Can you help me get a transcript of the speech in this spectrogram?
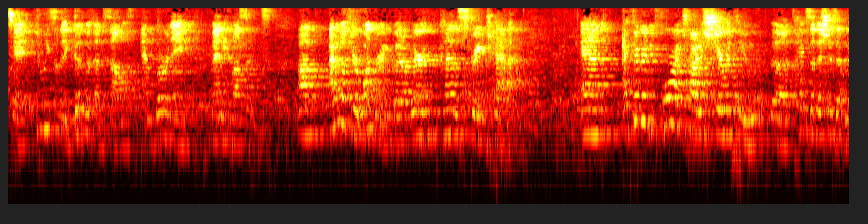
to doing something good with themselves and learning many lessons. Um, I don't know if you're wondering, but I'm wearing kind of a strange hat. And I figured before I try to share with you the types of issues that we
